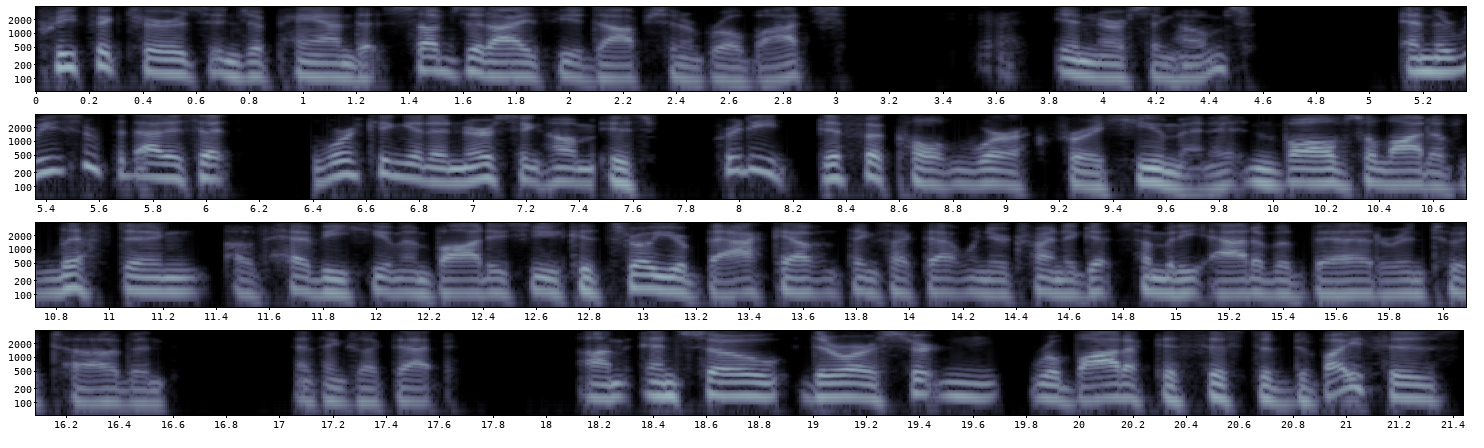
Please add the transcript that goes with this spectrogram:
prefectures in Japan that subsidize the adoption of robots in nursing homes. And the reason for that is that working in a nursing home is pretty difficult work for a human. It involves a lot of lifting of heavy human bodies. You could throw your back out and things like that when you're trying to get somebody out of a bed or into a tub and, and things like that. Um, and so there are certain robotic assistive devices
